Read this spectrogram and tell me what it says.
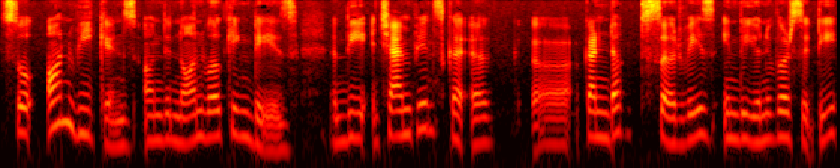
So on weekends, on the non-working days, the champions uh, uh, conduct surveys in the university,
